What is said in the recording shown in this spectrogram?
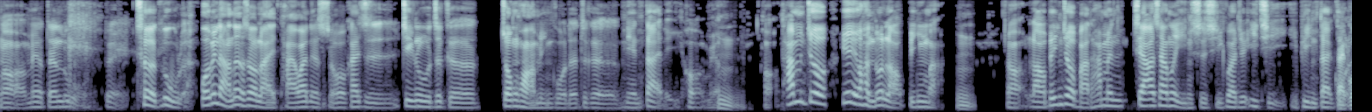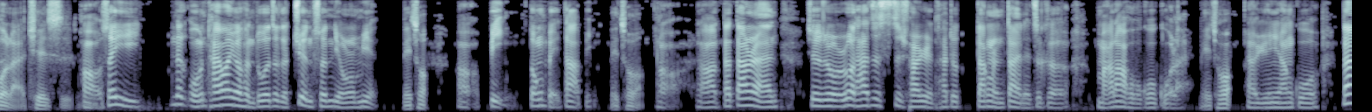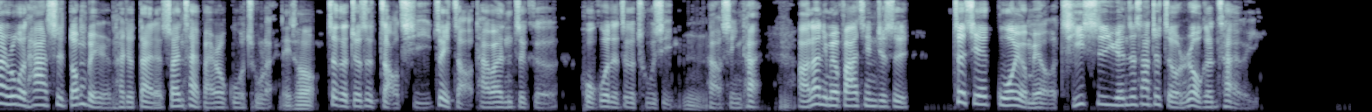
哦，没有登陆，对，撤陆了。国民党那个时候来台湾的时候，开始进入这个中华民国的这个年代了以后，有没有？嗯，哦，他们就因为有很多老兵嘛，嗯。啊，老兵就把他们家乡的饮食习惯就一起一并带过来，带过来，确实。好，所以那我们台湾有很多这个眷村牛肉面，没错。啊，饼，东北大饼，没错。啊，然后那当然就是说，如果他是四川人，他就当然带了这个麻辣火锅过来，没错。还有鸳鸯锅。当然，如果他是东北人，他就带了酸菜白肉锅出来，没错。这个就是早期最早台湾这个火锅的这个雏形，嗯，还有形态。啊，那你有没有发现，就是这些锅有没有？其实原则上就只有肉跟菜而已。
